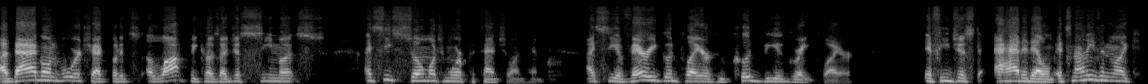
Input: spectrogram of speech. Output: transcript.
I bag on Voracek, but it's a lot because I just see much I see so much more potential in him. I see a very good player who could be a great player if he just added element. It's not even like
